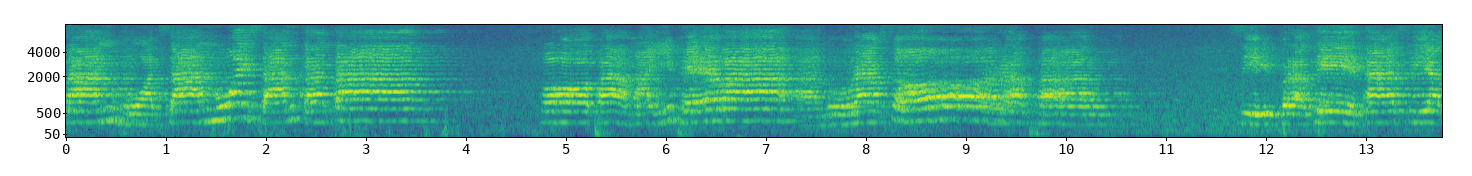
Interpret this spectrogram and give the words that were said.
สารหัวดสารมวยสารกระตา พอผ้าไหมแพรว่าอนุรักษ์สรพันสิบประเทศอาเซียน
